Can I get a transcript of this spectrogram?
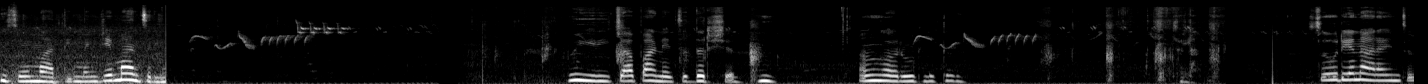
ठिसूळ माती म्हणजे मांजरी. विहिरीच्या पाण्याचं दर्शन. अंगावर उडलं तर चला. सूर्यनारायणचं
